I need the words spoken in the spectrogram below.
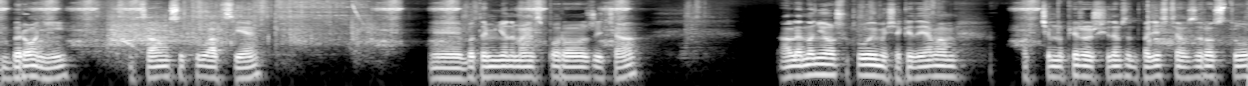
broni całą sytuację. Y, Bo te miniony mają sporo życia. Ale no nie oszukujmy się, kiedy ja mam od ciemnopierza już 720 wzrostu,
